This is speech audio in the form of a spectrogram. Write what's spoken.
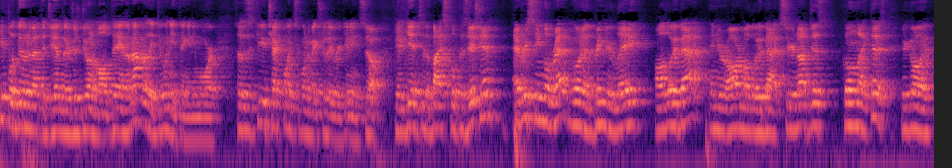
people doing them at the gym. They're just doing them all day and they're not really doing anything anymore. So there's a few checkpoints you want to make sure they were getting. So you're going to get into the bicycle position. Every single rep, you want to bring your leg all the way back and your arm all the way back. So you're not just going like this. You're going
